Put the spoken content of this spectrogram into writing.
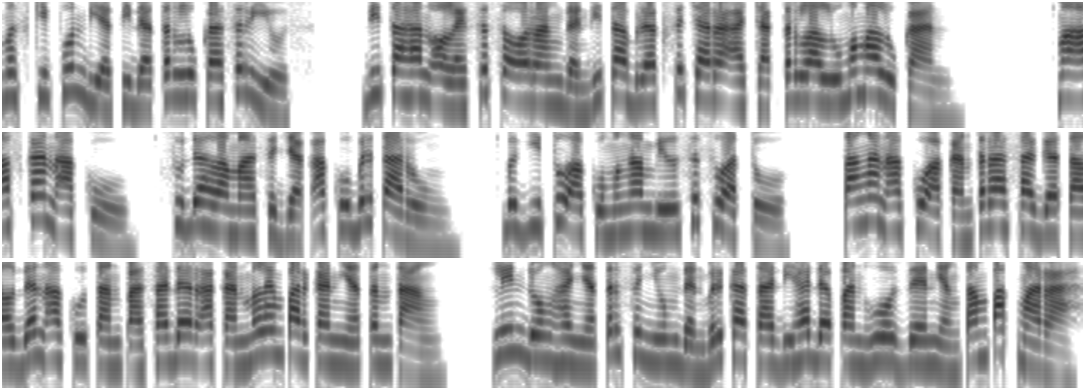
meskipun dia tidak terluka serius, ditahan oleh seseorang dan ditabrak secara acak terlalu memalukan. Maafkan aku, sudah lama sejak aku bertarung. Begitu aku mengambil sesuatu, tangan aku akan terasa gatal dan aku tanpa sadar akan melemparkannya tentang. Lindong hanya tersenyum dan berkata di hadapan Huo Zhen yang tampak marah.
